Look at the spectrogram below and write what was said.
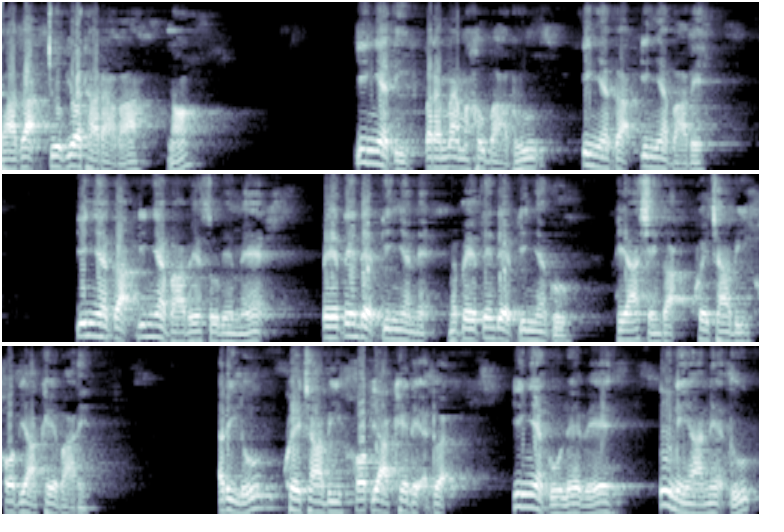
ဒါကကြိုပြောထားတာပါနော်ပြညတ်ဒီပရမတ်မဟုတ်ပါဘူးပြညတ်ကပြညတ်ပါပဲပြညတ်ကပြညတ်ပါပဲဆိုပေမဲ့ပယ်သိမ့်တဲ့ပြညတ်နဲ့မပယ်သိမ့်တဲ့ပြညတ်ကိုဖះရှင်ကခွဲခြားပြီးဟောပြခဲ့ပါတယ်အဲ့ဒီလိုခွဲခြားပြီးဟောပြခဲ့တဲ့အတွက်ပြညတ်ကိုလည်းပဲသူ့နေရာနဲ့သူအ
